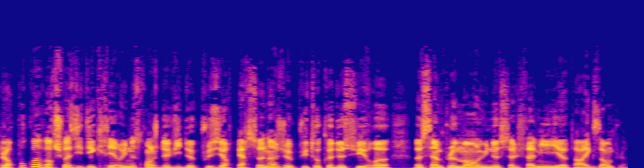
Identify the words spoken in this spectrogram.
Alors pourquoi avoir choisi d'écrire une tranche de vie de plusieurs personnages plutôt que de suivre euh, simplement une seule famille, euh, par exemple?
